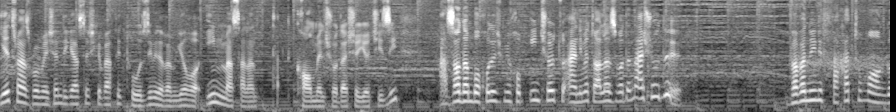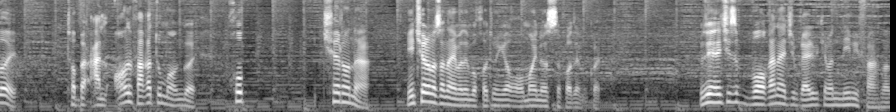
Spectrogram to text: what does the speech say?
یه ترانسفورمیشن دیگه هستش که وقتی توضیح میده و میگه آقا این مثلا کامل شده یا چیزی از آدم با خودش میگه خب این چرا تو انیمه تا الان استفاده نشده؟ و من این فقط تو مانگاه تا به الان فقط تو مانگاه. خب چرا نه؟ این چرا مثلا نیومدین با خودتون یا آقا ما اینو استفاده می‌کنیم؟ می‌دونی یعنی چیز واقعا عجیب غریبی که من نمی‌فهمم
